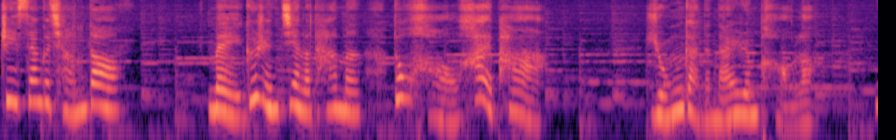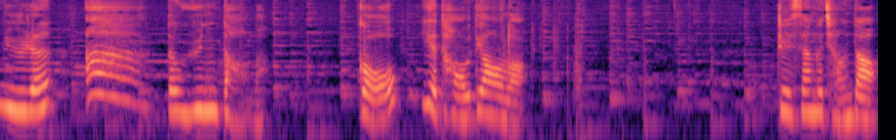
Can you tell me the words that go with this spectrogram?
这三个强盗，每个人见了他们都好害怕。勇敢的男人跑了，女人啊都晕倒了，狗也逃掉了。这三个强盗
